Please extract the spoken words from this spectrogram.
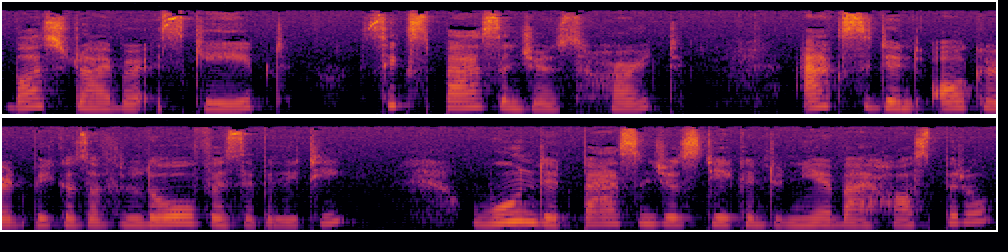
Bus driver escaped. Six passengers hurt. Accident occurred because of low visibility. Wounded passengers taken to nearby hospital.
